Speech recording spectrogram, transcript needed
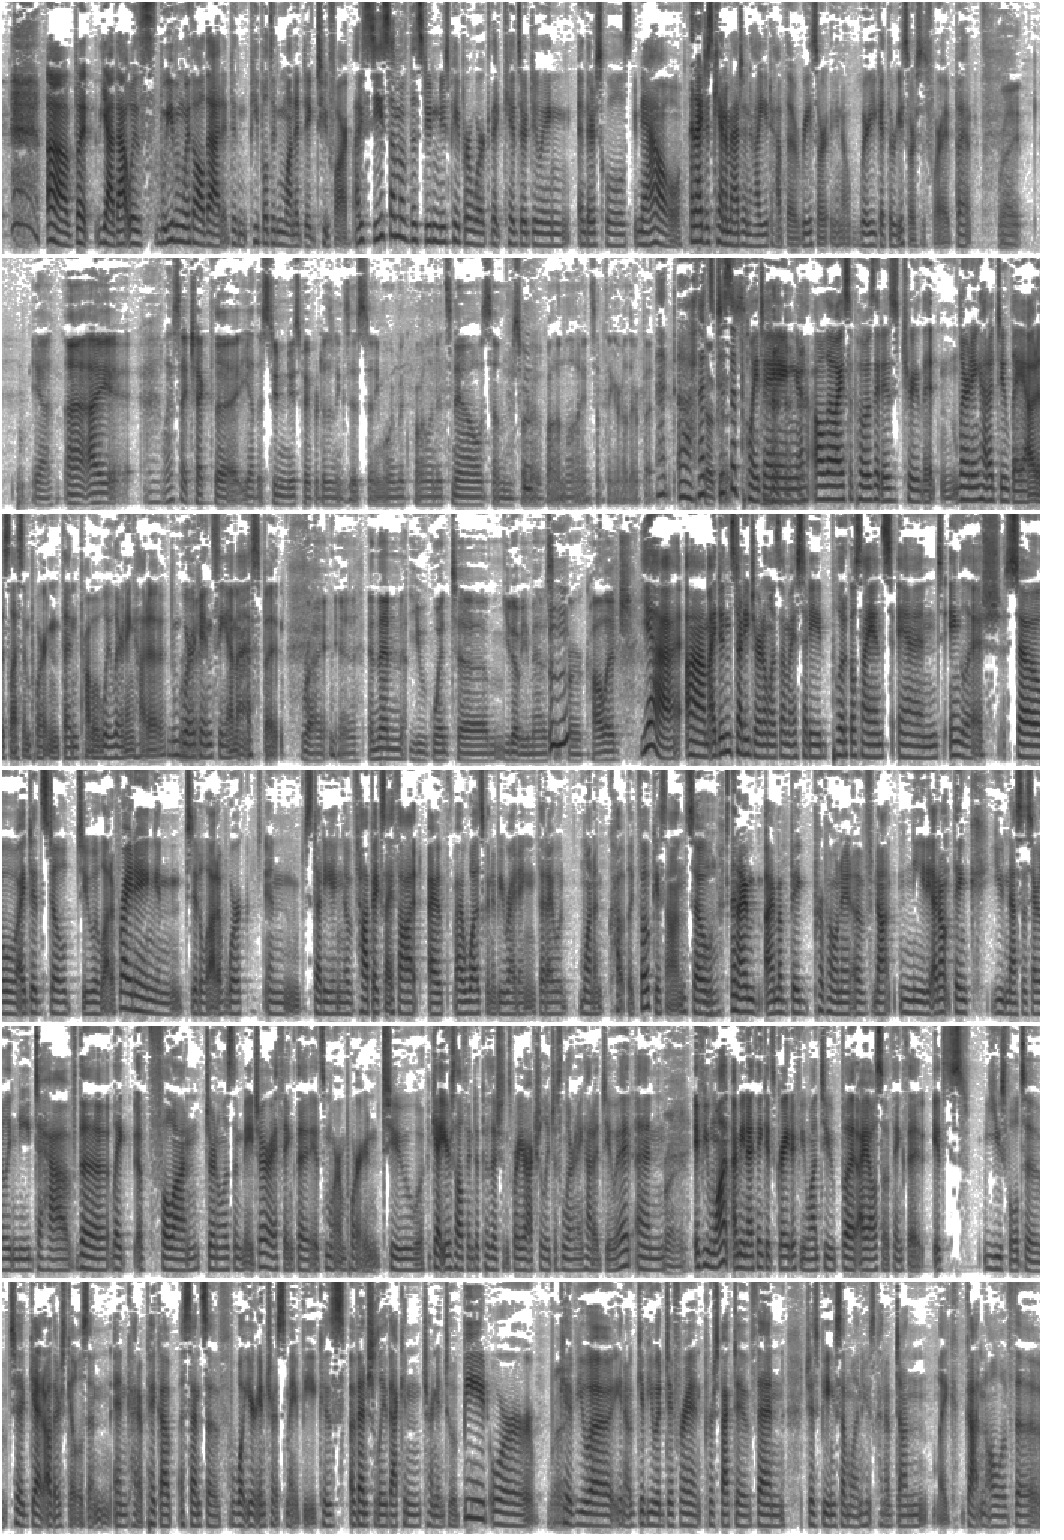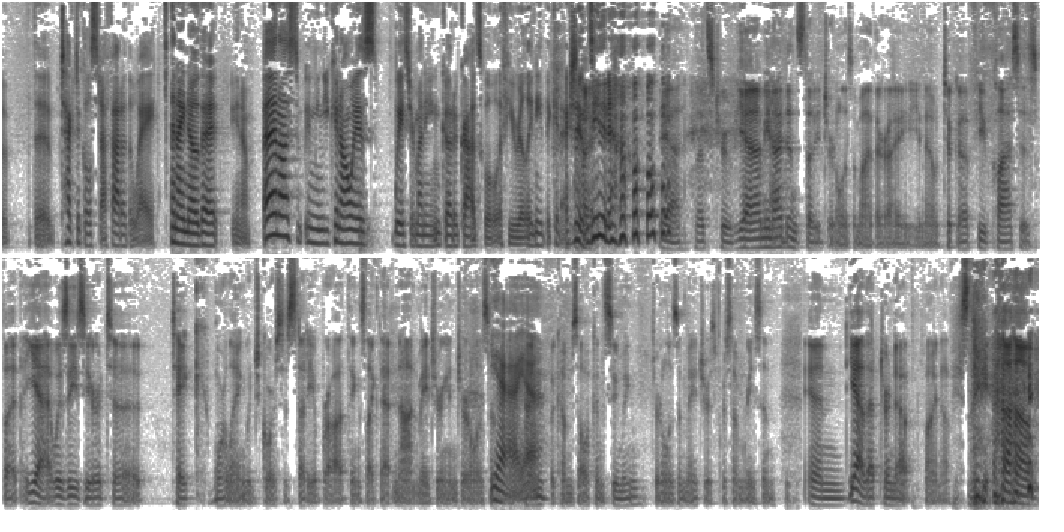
uh, but yeah, that was even with all that, it didn't. People didn't want to dig too far. I see some of the student newspaper work that kids are doing in their schools now, and I just can't imagine how you'd have the resource. You know, where you get the resources for it, but. Right. Yeah. Uh, I last I checked, the yeah the student newspaper doesn't exist anymore in McFarland. It's now some sort of online something or other. But That, uh, that's So disappointing. Although I suppose it is true that learning how to do layout is less important than probably learning how to work Right. in CMS. But right, yeah. And then you went to um, UW Madison for college. yeah, um, I didn't study journalism. I studied political science and English. So I did still do a lot of writing and did a lot of work in studying of topics I thought I, I was going to be writing that I would want to co- like focus on. So, mm-hmm. and I'm I'm a big proponent of not needing. I don't think you necessarily need to have the like a full on journalism major. I think that it's more important to get yourself into positions where you're actually just learning how to do it. And Right. if you want, I mean, I think it's great if you want to, but I also think that it's useful to to get other skills and and kind of pick up a sense of what your interests might be because eventually that can turn into a beat or Right. give you a you know give you a different perspective than just being someone who's kind of done like gotten all of the the technical stuff out of the way and i know that you know and also i mean you can always waste your money and go to grad school if you really need the connections Right. you know yeah, that's true. Yeah, I mean, I didn't study journalism either. I, you know, took a few classes, but yeah, it was easier to take more language courses, study abroad, things like that, not majoring in journalism. Yeah, It yeah. of becomes all consuming journalism majors for some reason. And yeah, that turned out fine, obviously. um,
